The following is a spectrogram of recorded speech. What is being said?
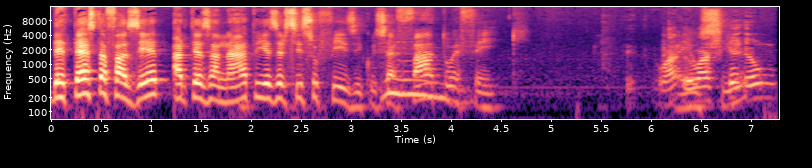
Detesta fazer artesanato e exercício físico. Isso é hum. fato ou é fake? Eu, eu acho que, eu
